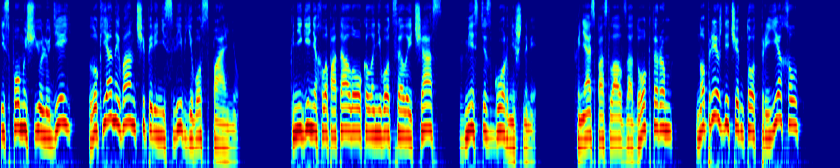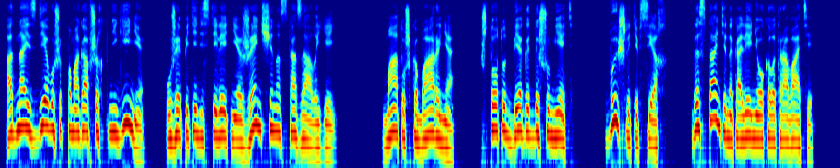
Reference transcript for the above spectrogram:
и с помощью людей Лукьяна Ивановича перенесли в его спальню. Княгиня хлопотала около него целый час вместе с горничными. Князь послал за доктором, но прежде чем тот приехал, одна из девушек, помогавших княгине, уже пятидесятилетняя женщина, сказала ей, «Матушка-барыня, что тут бегать да шуметь? Вышлите всех, да станьте на колени около кровати,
